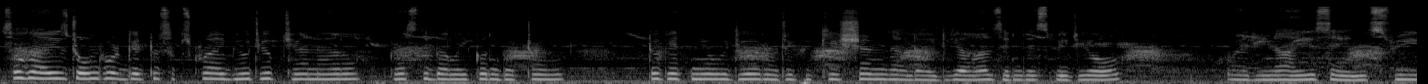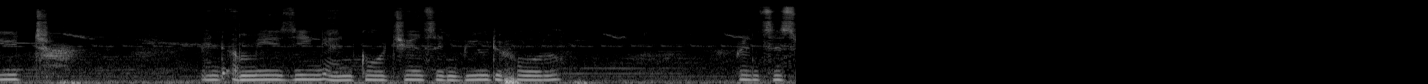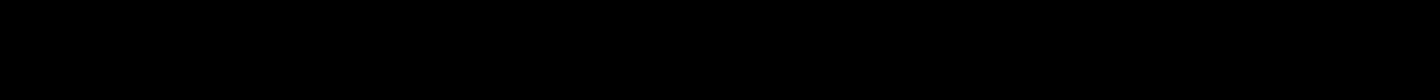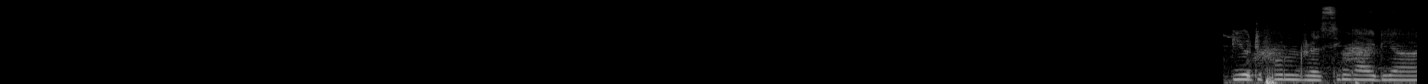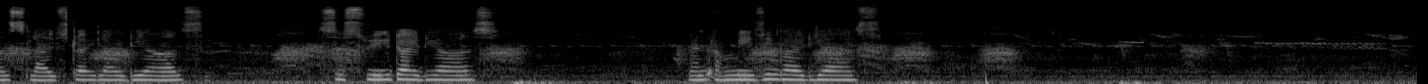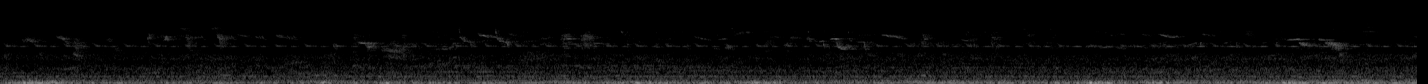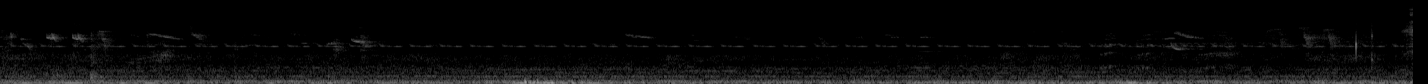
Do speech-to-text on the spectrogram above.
So guys don't forget to subscribe youtube channel. Press the bell icon button to get new video notifications and ideas in this video. Very nice and sweet and amazing and gorgeous and beautiful princess beautiful dressing ideas lifestyle ideas so sweet ideas and amazing ideas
